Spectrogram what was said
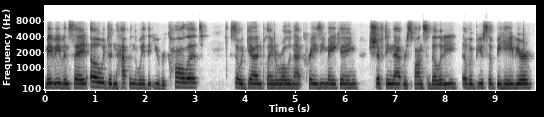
maybe even saying oh it didn't happen the way that you recall it. So again playing a role in that crazy making shifting that responsibility of abusive behavior.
